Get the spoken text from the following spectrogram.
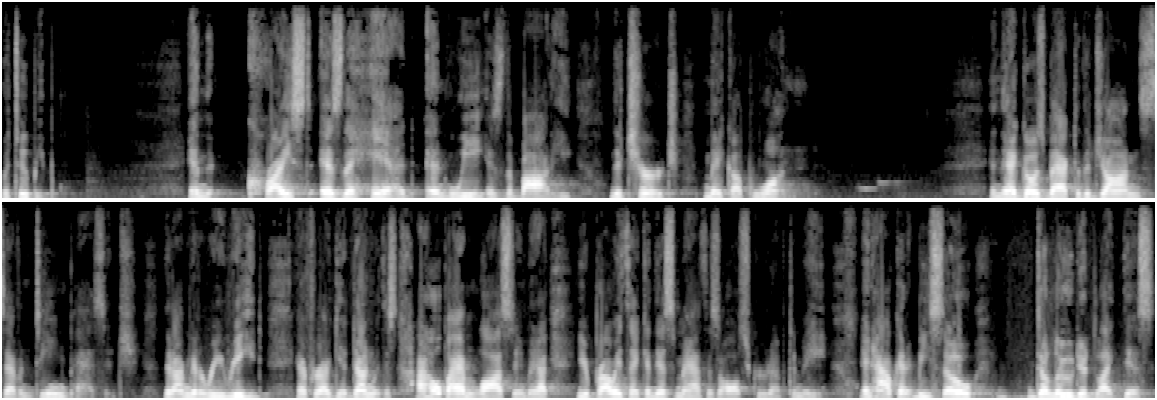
with two people. And Christ as the head and we as the body, the church, make up one. And that goes back to the John 17 passage that I'm going to reread after I get done with this. I hope I haven't lost anybody. You're probably thinking this math is all screwed up to me. And how can it be so diluted like this?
